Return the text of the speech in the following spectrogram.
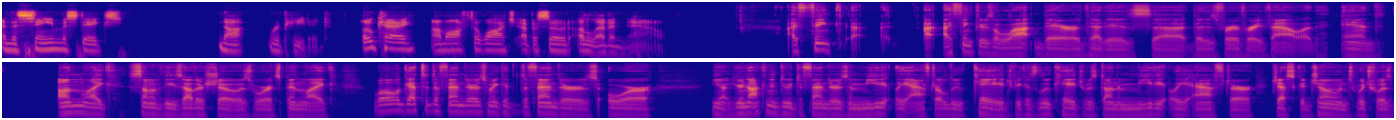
and the same mistakes not repeated. Okay, I'm off to watch episode 11 now. I think uh, I, think there's a lot there that is uh, that is very very valid, and unlike some of these other shows where it's been like, well, we'll get to Defenders when we get to Defenders, or you know, you're not going to do Defenders immediately after Luke Cage because Luke Cage was done immediately after Jessica Jones, which was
